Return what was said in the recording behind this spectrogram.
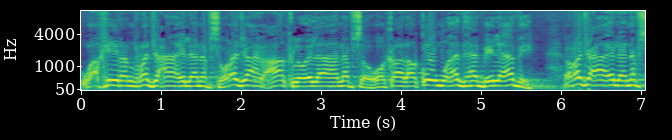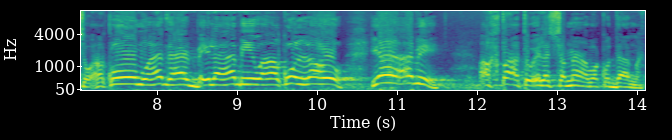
وأخيرا رجع إلى نفسه رجع عقله إلى نفسه وقال أقوم واذهب إلى أبي. رجع إلى نفسه أقوم واذهب إلى أبي وأقول له يا أبي أخطأت إلى السماء وقدامك.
